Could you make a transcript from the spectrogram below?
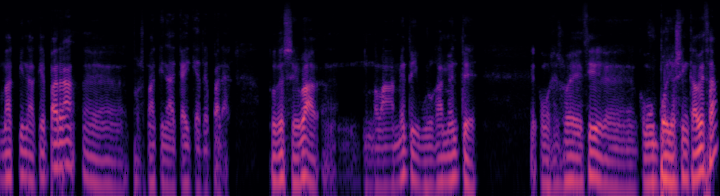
Máquina que para, eh, pues máquina que hay que reparar. Entonces se va eh, normalmente y vulgarmente, como se suele decir, como un pollo sin cabeza,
